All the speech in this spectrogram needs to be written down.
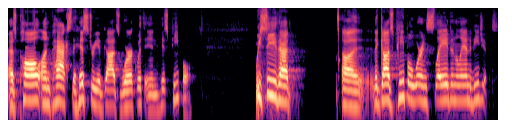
as Paul unpacks the history of God's work within his people. We see that, uh, that God's people were enslaved in the land of Egypt.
